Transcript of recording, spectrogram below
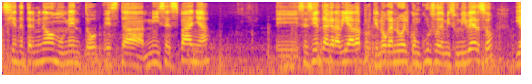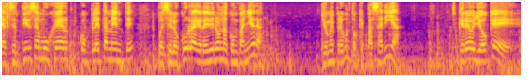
si en determinado momento esta Miss España eh, se siente agraviada porque no ganó el concurso de Miss Universo y al sentirse mujer completamente, pues se le ocurre agredir a una compañera. Yo me pregunto, ¿qué pasaría? Creo yo que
